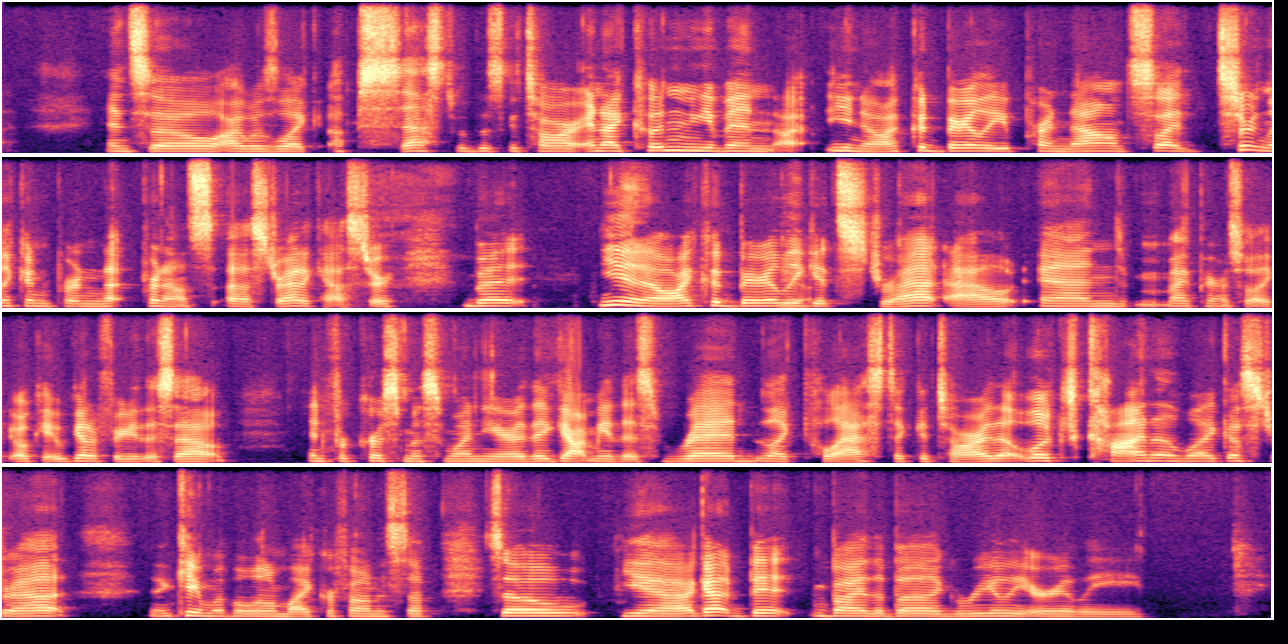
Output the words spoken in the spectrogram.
And so I was like obsessed with this guitar. And I couldn't even, you know, I could barely pronounce, I certainly couldn't pron- pronounce uh, Stratocaster, but, you know, I could barely Yeah. get strat out. And my parents were like, okay, we got to figure this out. And for Christmas one year, they got me this red, like plastic guitar that looked kind of like a strat and it came with a little microphone and stuff. So yeah, I got bit by the bug really early.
